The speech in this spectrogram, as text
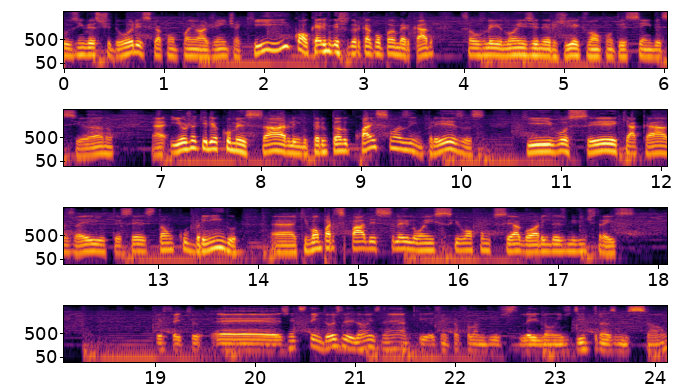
os investidores que acompanham a gente aqui e qualquer investidor que acompanha o mercado, são os leilões de energia que vão acontecer ainda esse ano. É, e eu já queria começar, Lindo, perguntando quais são as empresas que você, que a casa e o TC estão cobrindo, é, que vão participar desses leilões que vão acontecer agora em 2023. Perfeito. É, a gente tem dois leilões, né? Aqui a gente está falando dos leilões de transmissão,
